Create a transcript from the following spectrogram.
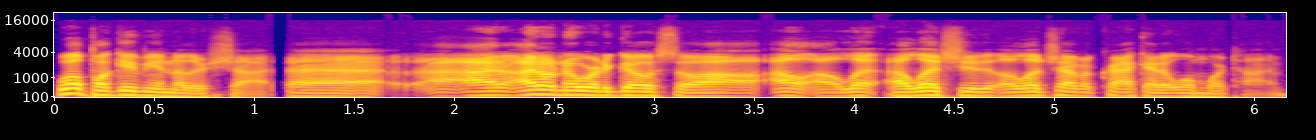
well, I'll give you another shot. Uh, I I don't know where to go, so I'll, I'll I'll let I'll let you I'll let you have a crack at it one more time.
